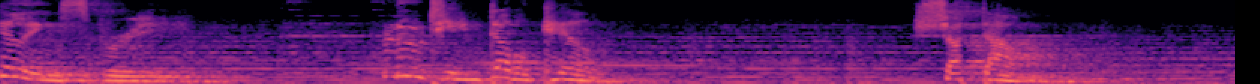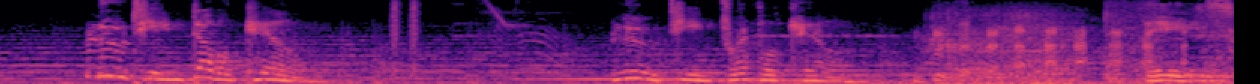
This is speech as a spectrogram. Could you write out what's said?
Killing spree. Blue team double kill. Shut down. Blue team double kill. Blue team triple kill. Ace.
